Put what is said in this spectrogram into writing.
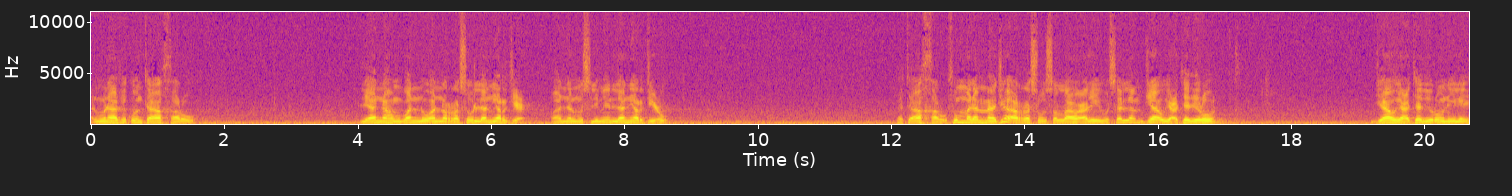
المنافقون تأخروا لأنهم ظنوا أن الرسول لن يرجع وأن المسلمين لن يرجعوا. فتأخروا. ثم لما جاء الرسول صلى الله عليه وسلم جاءوا يعتذرون. جاءوا يعتذرون إليه.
